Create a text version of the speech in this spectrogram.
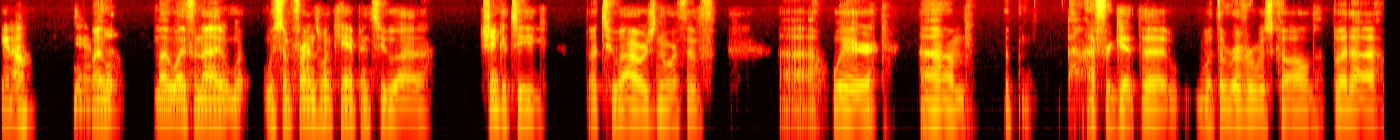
you know. Yeah. My my wife and I w- with some friends went camping to uh Chincoteague, about two hours north of uh where um the, I forget the what the river was called, but uh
